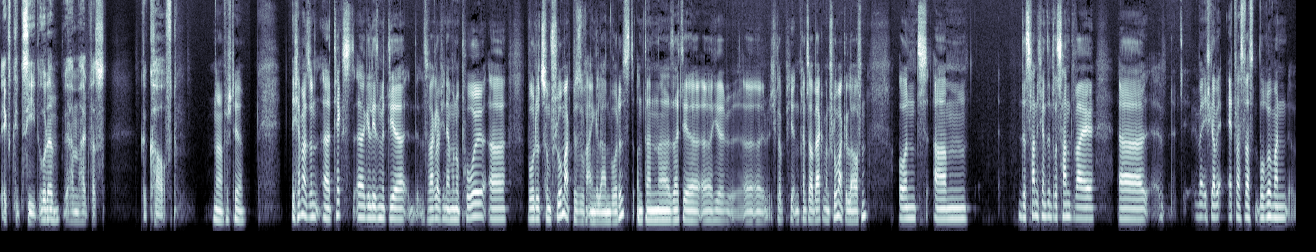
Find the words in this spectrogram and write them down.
explizit. Oder Mhm. wir haben halt was gekauft. Na, verstehe. Ich habe mal so einen äh, Text äh, gelesen mit dir, das war, glaube ich, in der Monopol, äh, wo du zum Flohmarktbesuch eingeladen wurdest. Und dann äh, seid ihr äh, hier, äh, ich glaube, hier in Prenzlauer Berg über den Flohmarkt gelaufen. Und ähm, das fand ich ganz interessant, weil, weil ich glaube, etwas, was, worüber man,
